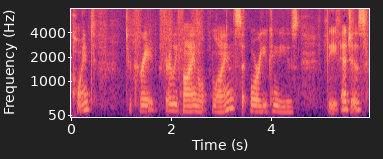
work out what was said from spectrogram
point to create fairly fine lines or you can use the edges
